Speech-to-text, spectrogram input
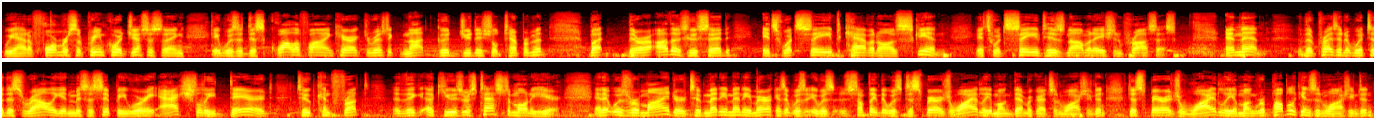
We had a former Supreme Court justice saying it was a disqualifying characteristic, not good judicial temperament. But there are others who said it's what saved Kavanaugh's skin. It's what saved his nomination process. And then the president went to this rally in Mississippi where he actually dared to confront the accuser's testimony here. And it was a reminder to many, many Americans. It was, it was something that was disparaged widely among Democrats in Washington, disparaged widely among Republicans in Washington.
